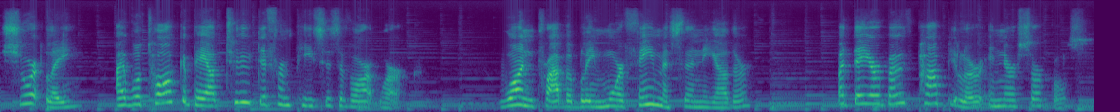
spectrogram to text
Shortly, I will talk about two different pieces of artwork one probably more famous than the other, but they are both popular in their circles.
